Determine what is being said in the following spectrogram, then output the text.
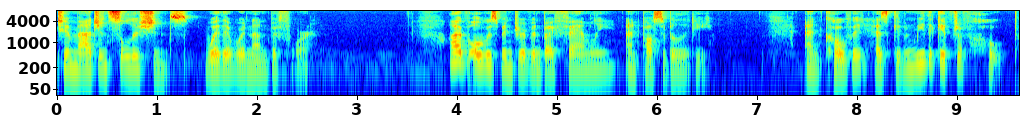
to imagine solutions where there were none before. I've always been driven by family and possibility. And COVID has given me the gift of hope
